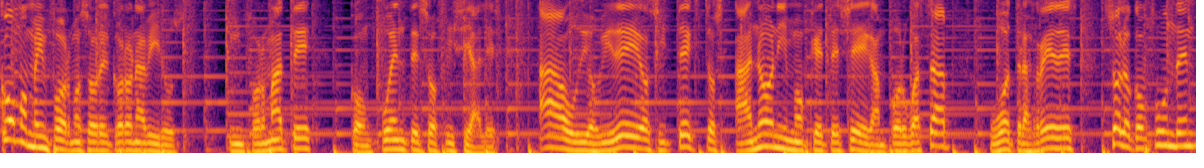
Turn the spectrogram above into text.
¿Cómo me informo sobre el coronavirus? Informate con fuentes oficiales. Audios, videos y textos anónimos que te llegan por WhatsApp u otras redes solo confunden,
